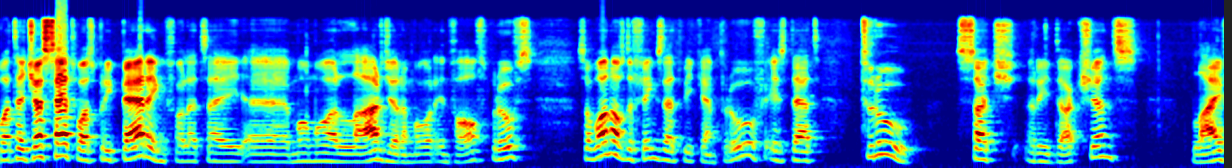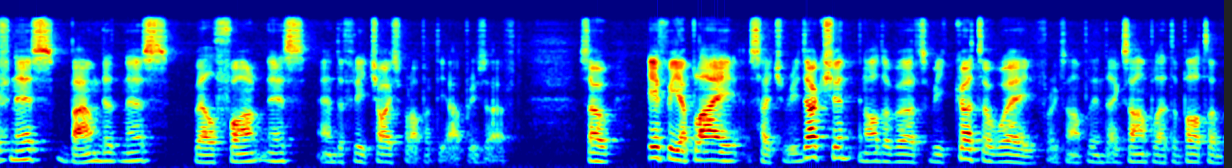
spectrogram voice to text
what I just said was preparing for, let's say, uh, more, more larger and more involved proofs. So one of the things that we can prove is that through such reductions, liveness, boundedness, well-formedness, and the free choice property are preserved. So if we apply such reduction, in other words, we cut away, for example, in the example at the bottom,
